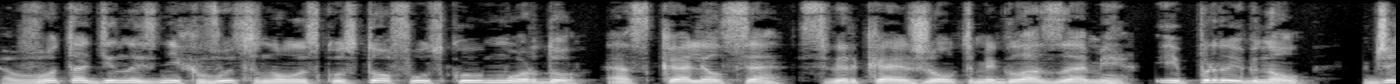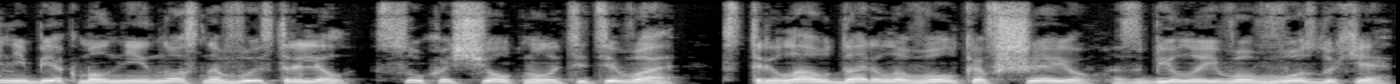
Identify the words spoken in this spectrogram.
Вот один из них высунул из кустов узкую морду, оскалился, сверкая желтыми глазами, и прыгнул. Дженнибек молниеносно выстрелил, сухо щелкнула тетива. Стрела ударила волка в шею, сбила его в воздухе.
